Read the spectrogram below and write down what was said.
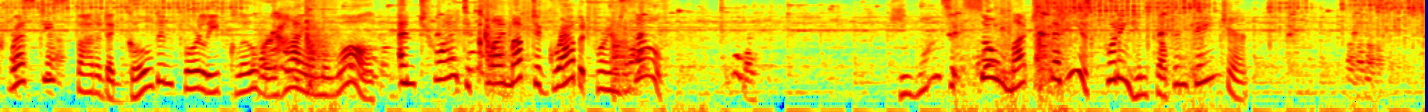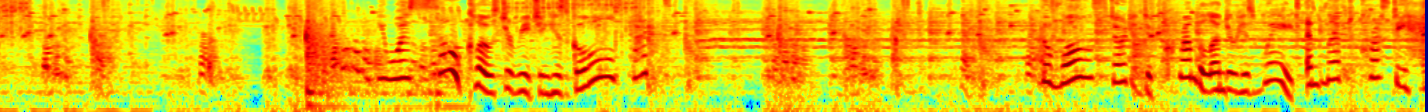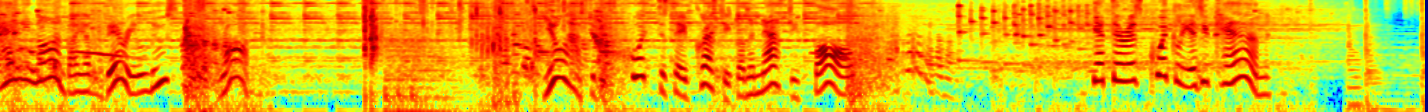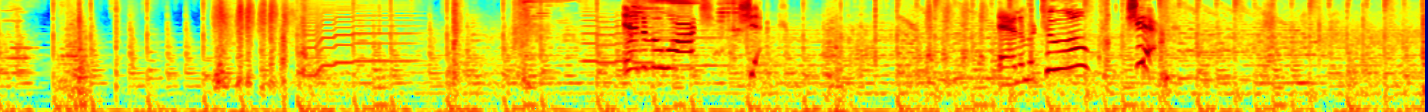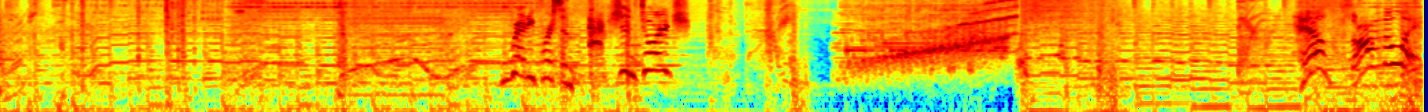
Krusty spotted a golden four-leaf clover high on the wall and tried to climb up to grab it for himself. He wants it so much that he is putting himself in danger. He was so close to reaching his goal, but the wall started to crumble under his weight and left Krusty hanging on by a very loose rock. You'll have to be quick to save Krusty from a nasty fall. Get there as quickly as you can. Ready for some action, Torch? Help's on the way!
